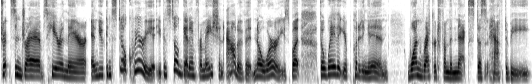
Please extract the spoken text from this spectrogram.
drips and drabs here and there and you can still query it. You can still get information out of it, no worries, but the way that you're putting it in, one record from the next doesn't have to be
